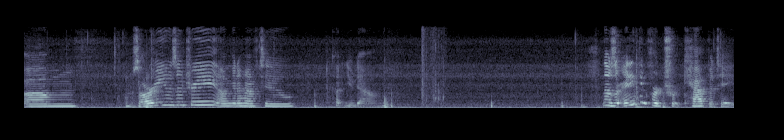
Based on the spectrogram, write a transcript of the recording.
um, I'm sorry, Yuzu Tree. I'm gonna have to cut you down. Now, is there anything for Treecapitator?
